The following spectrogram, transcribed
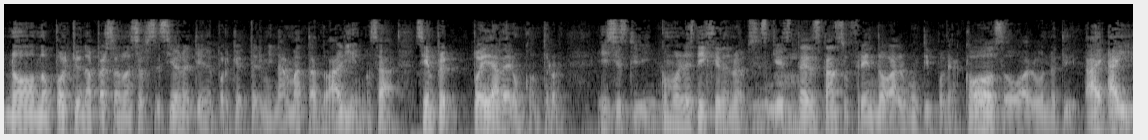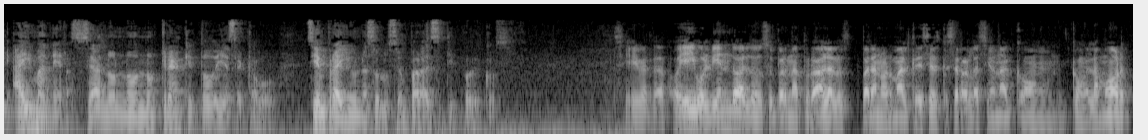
no, no porque una persona se obsesione tiene por qué terminar matando a alguien, o sea, siempre puede haber un control. Y si es que, como les dije de nuevo, si es que ustedes están sufriendo algún tipo de acoso o algún hay, hay, hay maneras, o sea, no, no, no crean que todo ya se acabó. Siempre hay una solución para ese tipo de cosas. Sí, verdad. Oye, y volviendo a lo supernatural, a lo paranormal que decías que se relaciona con, con el amor,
